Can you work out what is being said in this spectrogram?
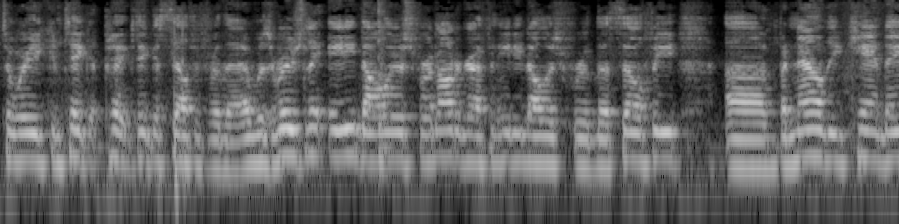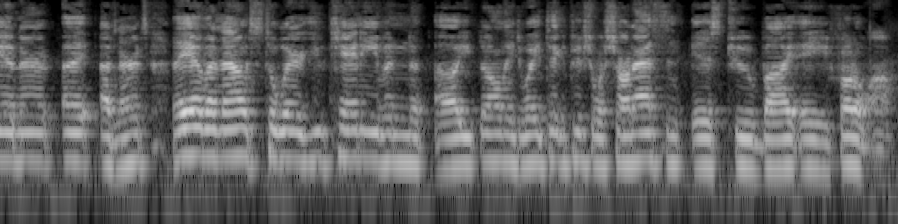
to where you can take a take a selfie for that. It was originally eighty dollars for an autograph and eighty dollars for the selfie, uh, but now you can't. They announced, uh, they have announced to where you can't even. Uh, you only way to take a picture with Sean Astin is to buy a photo op,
